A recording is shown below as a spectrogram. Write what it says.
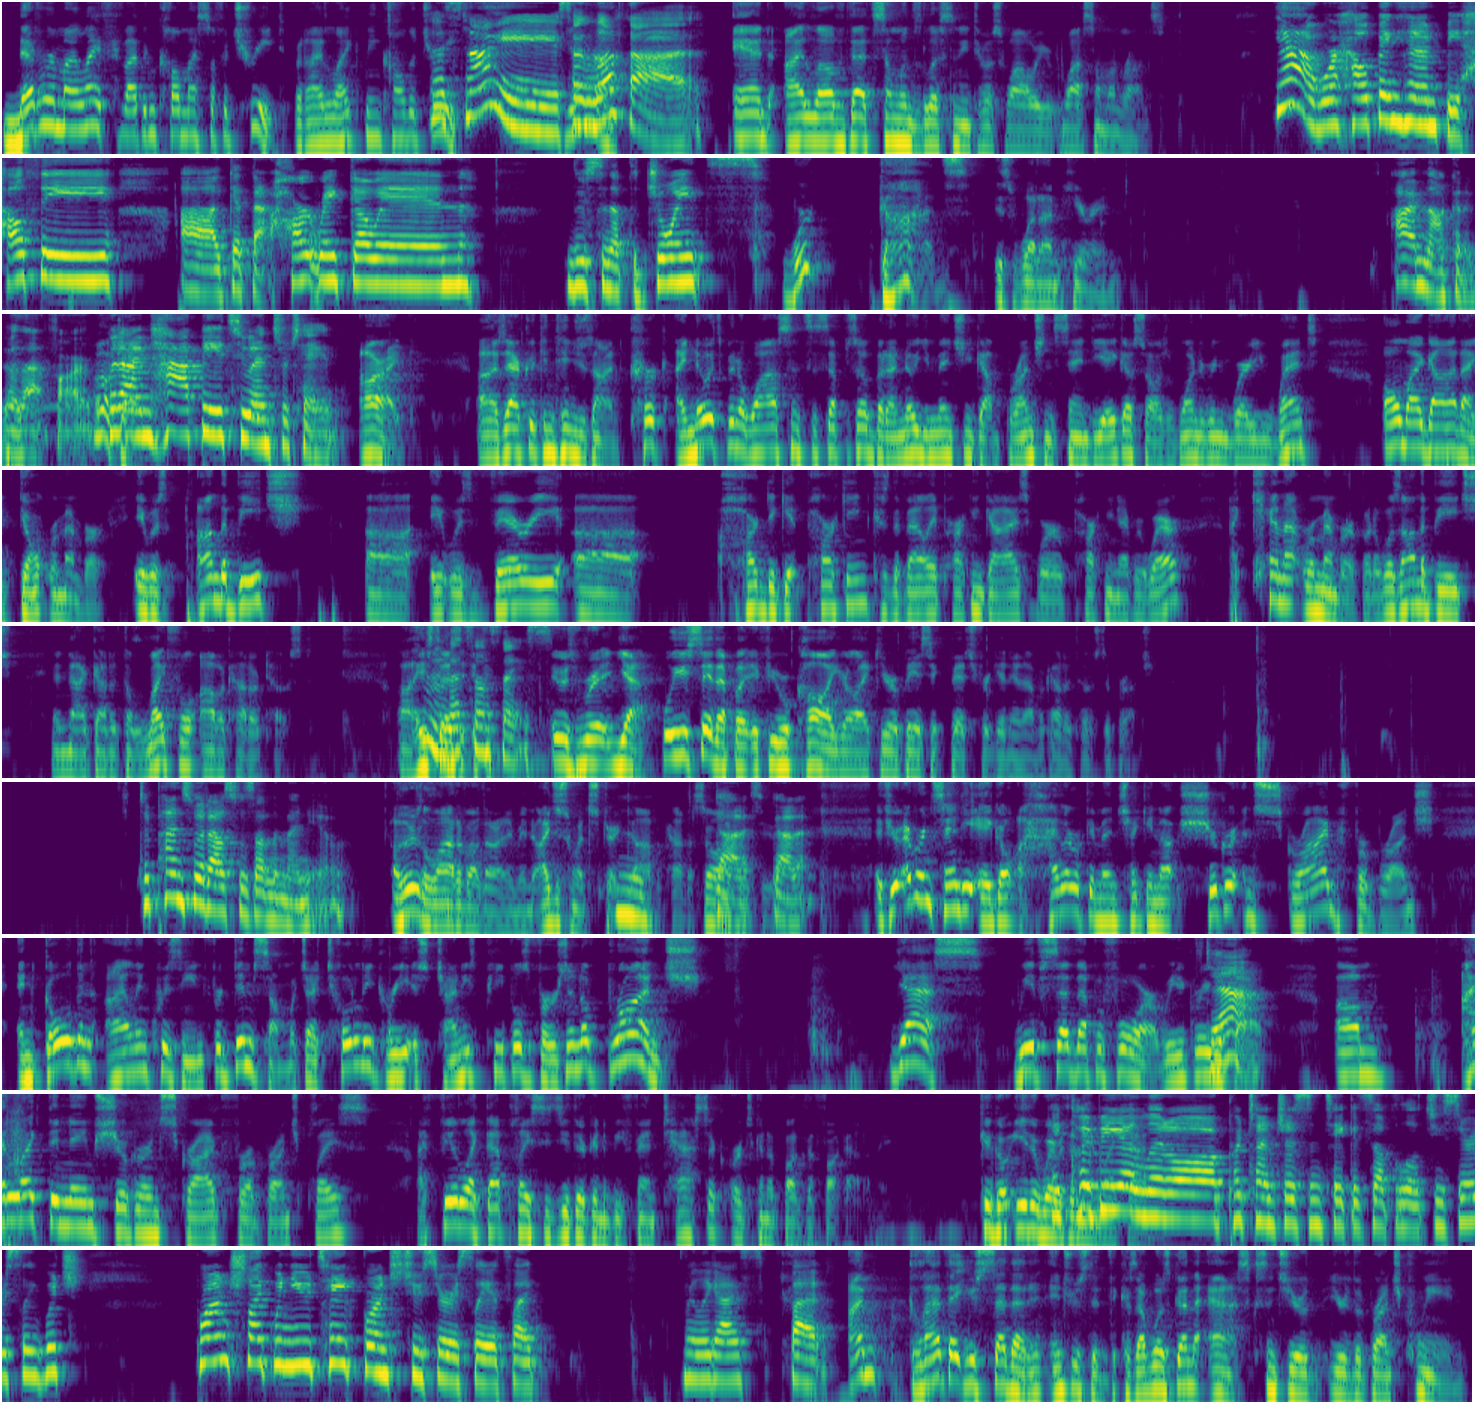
Never in my life have I been called myself a treat, but I like being called a treat. That's nice. I love that. And I love that someone's listening to us while we while someone runs. Yeah, we're helping him be healthy, uh, get that heart rate going, loosen up the joints. We're gods, is what I'm hearing. I'm not going to go that far, but I'm happy to entertain. All right. Uh, Zachary continues on. Kirk, I know it's been a while since this episode, but I know you mentioned you got brunch in San Diego, so I was wondering where you went. Oh my God, I don't remember. It was on the beach. Uh, it was very uh, hard to get parking because the valet parking guys were parking everywhere. I cannot remember, but it was on the beach, and I got a delightful avocado toast. Uh, he Hmm, says that if- sounds nice. it was re- yeah. Well, you say that, but if you recall, you're like you're a basic bitch for getting an avocado toast at brunch. Depends what else was on the menu. Oh, there's a lot of other. I mean, I just went straight to avocado, so I Got can it. see that. Got it. If you're ever in San Diego, I highly recommend checking out Sugar and Scribe for brunch and Golden Island Cuisine for dim sum, which I totally agree is Chinese people's version of brunch. Yes, we've said that before. We agree Yeah. with that. Um, I like the name Sugar and Scribe for a brunch place. I feel like that place is either going to be fantastic or it's going to bug the fuck out of me. Could go either way It with a could be like a that. little pretentious and take itself a little too seriously, which brunch, like when you take brunch too seriously, it's like, really, guys? But I'm glad that you said that and interested because I was going to ask since you're you're the brunch queen.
